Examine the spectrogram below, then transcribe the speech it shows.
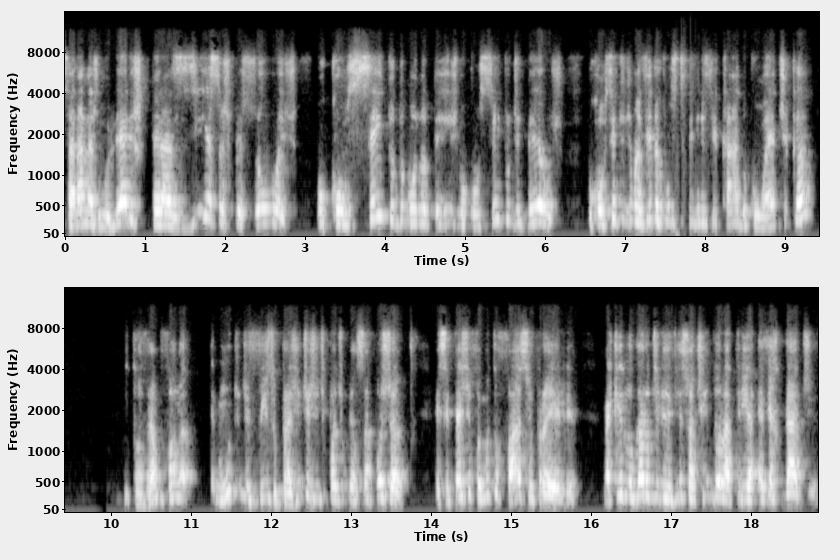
Sará nas mulheres, trazia essas pessoas o conceito do monoteísmo, o conceito de Deus, o conceito de uma vida com significado, com ética. Então, Abraão fala, é muito difícil. Para a gente, a gente pode pensar, poxa, esse teste foi muito fácil para ele. Naquele lugar onde ele vivia só tinha idolatria. É verdade.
